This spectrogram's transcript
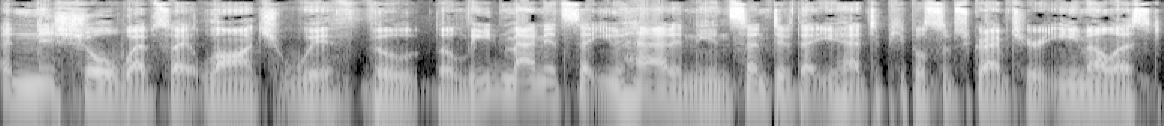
initial website launch with the the lead magnets that you had and the incentive that you had to people subscribe to your email list.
